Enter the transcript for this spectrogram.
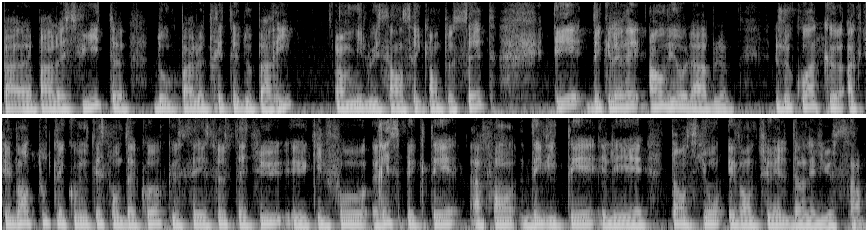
par la suite, donc par le traité de Paris en 1857, et déclaré inviolable. Je crois qu'actuellement, toutes les communautés sont d'accord que c'est ce statut euh, qu'il faut respecter afin d'éviter les tensions éventuelles dans les lieux saints.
